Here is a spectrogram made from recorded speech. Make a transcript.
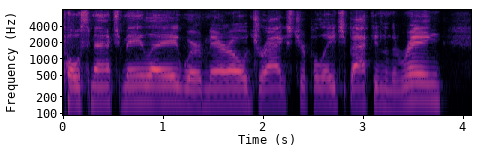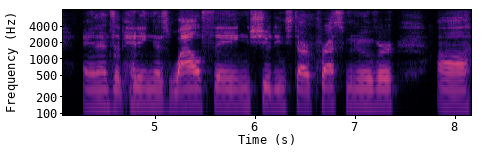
Post match melee where Mero drags Triple H back into the ring and ends up hitting this wild thing, shooting star press maneuver. Uh,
